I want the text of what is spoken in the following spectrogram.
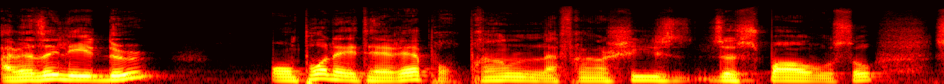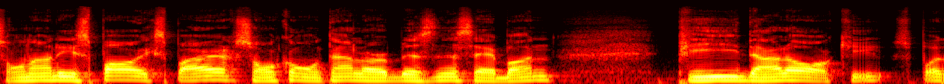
à vrai dire, les deux ont pas d'intérêt pour prendre la franchise du sport Rousseau. Ils sont dans des sports experts, sont contents, leur business est bonne. Puis dans le hockey, c'est pas,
